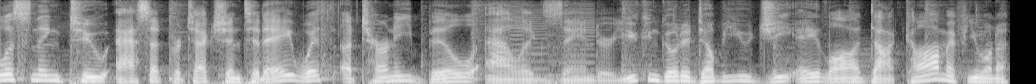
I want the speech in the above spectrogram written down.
Listening to Asset Protection Today with attorney Bill Alexander. You can go to WGALaw.com if you want to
